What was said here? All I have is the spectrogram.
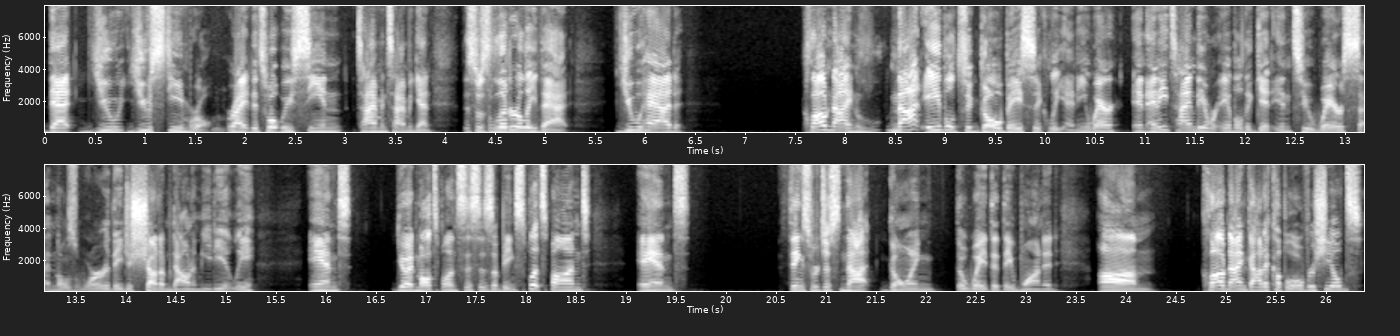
that you you steamroll, right? It's what we've seen time and time again. This was literally that. You had Cloud9 not able to go basically anywhere. And anytime they were able to get into where Sentinels were, they just shut them down immediately. And you had multiple instances of being split spawned, and things were just not going the way that they wanted. Um, Cloud9 got a couple overshields,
